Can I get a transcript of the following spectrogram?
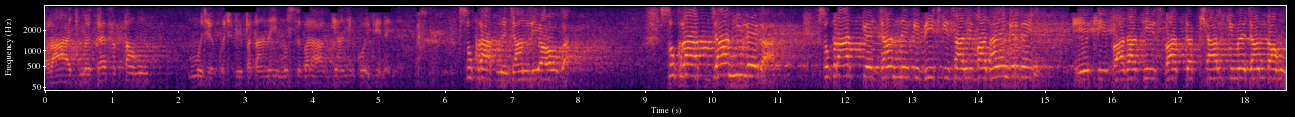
और आज मैं कह सकता हूँ, मुझे कुछ भी पता नहीं, मुझसे बड़ा अज्ञानी कोई भी नहीं सुखरात ने जान लिया होगा। सुखरात जान ही लेगा। सुखरात के जानने के बीच की सारी बाधाएँ गिर गई। एक ही बाधा थी इस बात का ख्याल कि मैं जानता हूँ।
